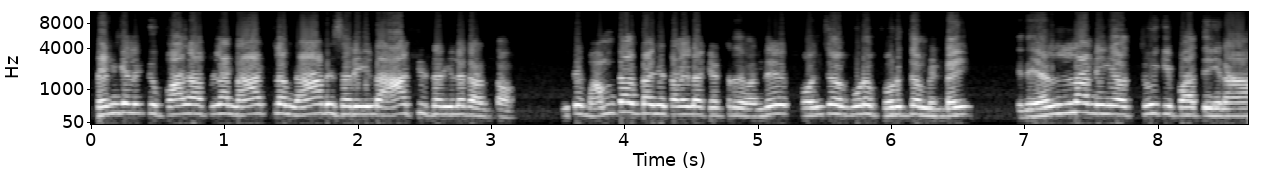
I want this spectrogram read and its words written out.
பெண்களுக்கு பாதுகாப்பு இல்லை நாட்டுல நாடு சரியில்லை ஆட்சி சரியில்லைன்னு அர்த்தம். இது மம்தா பானர்ஜி தலையில கெட்டது வந்து கொஞ்சம் கூட பொருத்தம் இல்லை. இதையெல்லாம் நீங்க தூக்கி பாத்தீங்கன்னா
